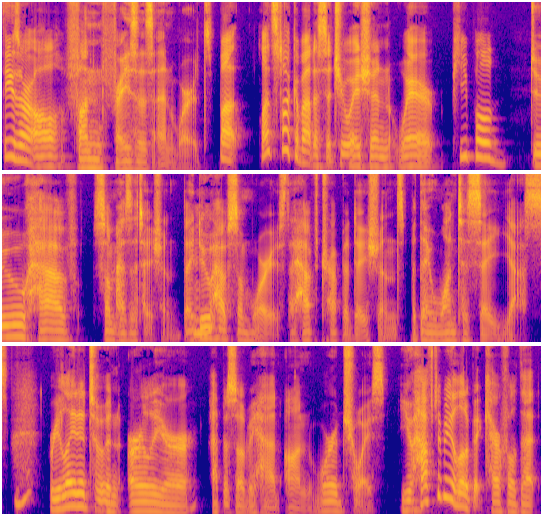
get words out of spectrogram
These are all fun phrases and words. But let's talk about a situation where people do have some hesitation. They mm-hmm. do have some worries. They have trepidations, but they want to say yes. Mm-hmm. Related to an earlier episode we had on word choice, you have to be a little bit careful that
